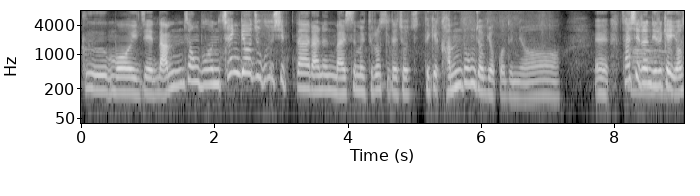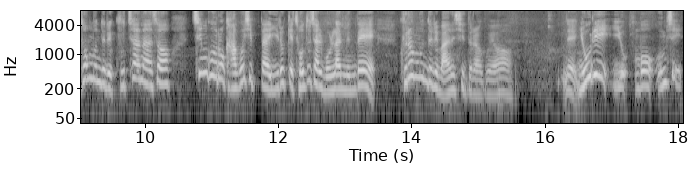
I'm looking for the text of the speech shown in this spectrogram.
그 뭐 이제 남성분 챙겨주고 싶다라는 말씀을 들었을 때 저 되게 감동적이었거든요. 예, 사실은 아. 이렇게 여성분들이 귀찮아서 친구로 가고 싶다 이렇게 저도 잘 몰랐는데 그런 분들이 많으시더라고요. 네, 요리, 요, 뭐 음식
